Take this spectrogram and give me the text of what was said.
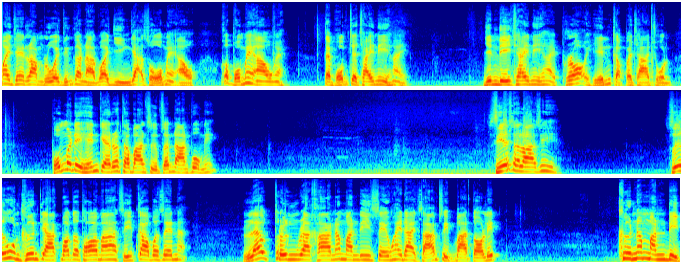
ไม่ใช่ร่ำรวยถึงขนาดว่ายิงยะโสไม่เอา ก็ผมไม่เอาไง แต่ผมจะใช้หนี่ให้ ยินดีใช้หนี่ให้ เพราะเห็นกับประชาชน ผมไม่ได้เห็นแก่รัฐบาลสืบสันดานพวกนี้ เสียสละสิซื้อหุ้นคืนจากปตทมา 49เปอร์เซ็นต์นะแล้วตรึงราคาน้ำมันดีเซลให้ได้ 30 บาทต่อลิตร คือน้ำมันดิบ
